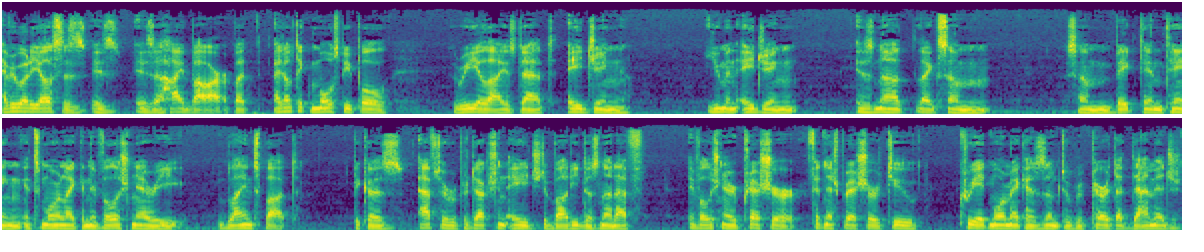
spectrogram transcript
Everybody else is, is, is a high bar, but I don't think most people realize that aging, human aging, is not like some some baked in thing. It's more like an evolutionary blind spot because after reproduction age, the body does not have evolutionary pressure, fitness pressure to create more mechanism to repair that damage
